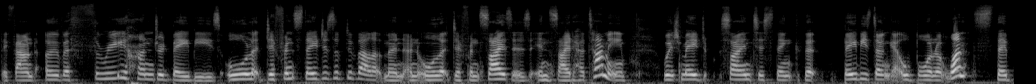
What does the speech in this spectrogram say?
they found over 300 babies, all at different stages of development and all at different sizes inside her tummy, which made scientists think that babies don't get all born at once, they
